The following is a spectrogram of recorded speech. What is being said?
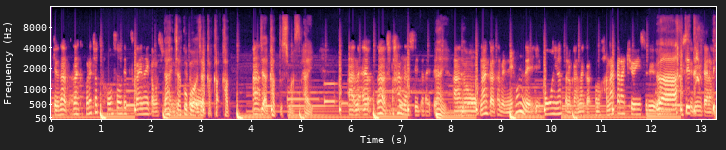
んけどな、なんかこれちょっと放送で使えないかもしれないあじゃあ。ここはじゃあかかかあじゃあカットします。はい。あななちょっと判断していただいて。はい。あの、なんか多分日本で違法になったのかな、なんかこの鼻から吸引するうわー薬みたいな。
